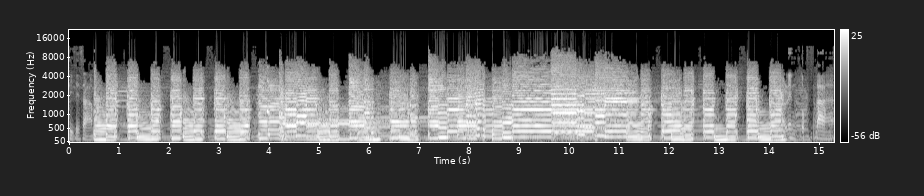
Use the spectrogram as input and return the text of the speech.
สี่ใช้สามเราเล่นตกตาร์ฮะ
